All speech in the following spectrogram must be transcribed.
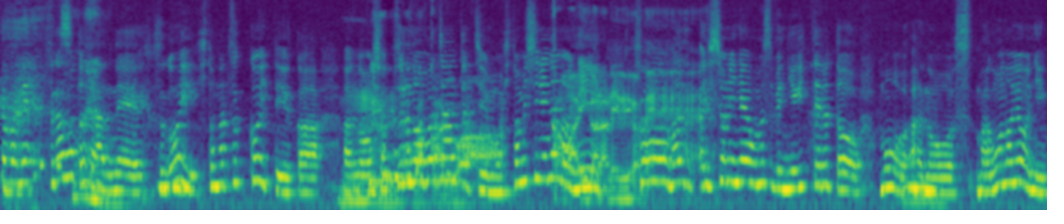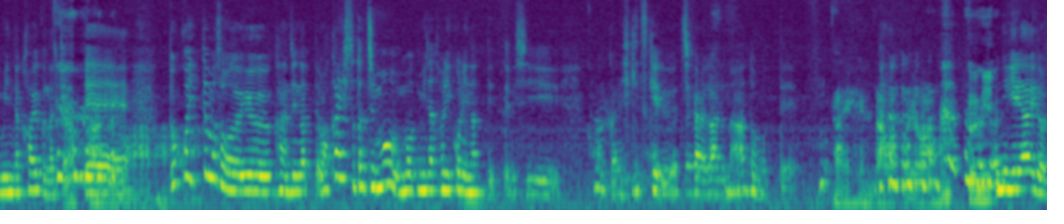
やっぱね菅本さんねすごい人懐っこいっていうかあうんのしょっつるのおばちゃんたちも人見知りな可のにまずあ一緒にねおむすび握ってるともう、あのす孫のようにみんな可愛くなっちゃって どこ行ってもそういう感じになって若い人たちももうみんな虜になっていってるしなんかね引きつける力があるなと思って大変だわこれは。本当に。おにぎりアイドル。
